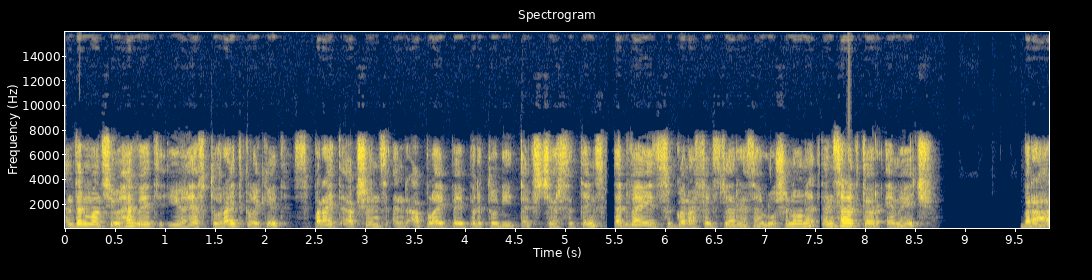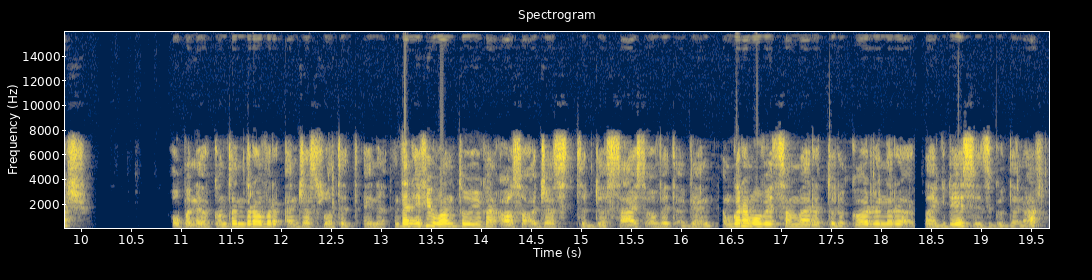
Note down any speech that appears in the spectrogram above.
And then once you have it, you have to right click it, sprite actions and apply Paper2D texture settings. That way it's gonna fix the resolution on it. Then select your image, brush, open your content drawer and just slot it in. And then if you want to, you can also adjust the size of it again. I'm gonna move it somewhere to the corner like this, it's good enough.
